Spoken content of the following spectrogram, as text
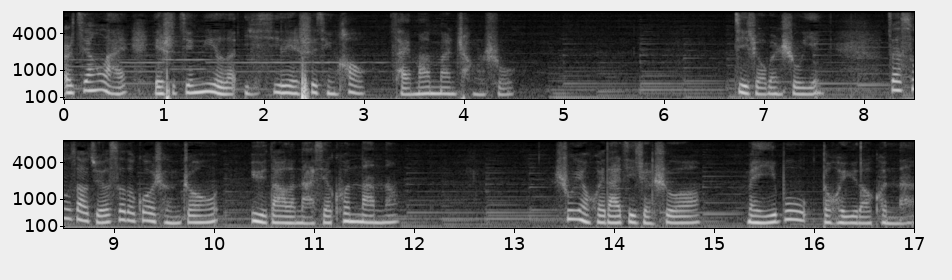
而将来也是经历了一系列事情后才慢慢成熟。记者问舒颖，在塑造角色的过程中。遇到了哪些困难呢？舒颖回答记者说：“每一步都会遇到困难，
